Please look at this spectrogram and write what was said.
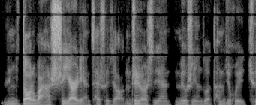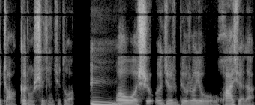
你到了晚上十一二点才睡觉，那这段时间没有事情做，他们就会去找各种事情去做。嗯我我是我就是比如说有滑雪的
